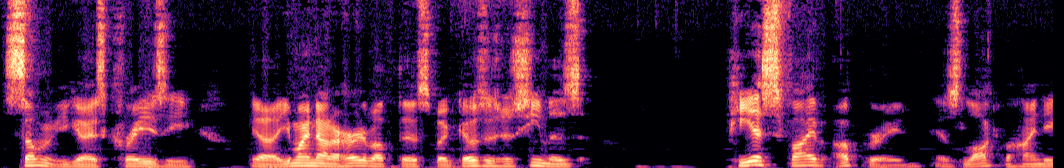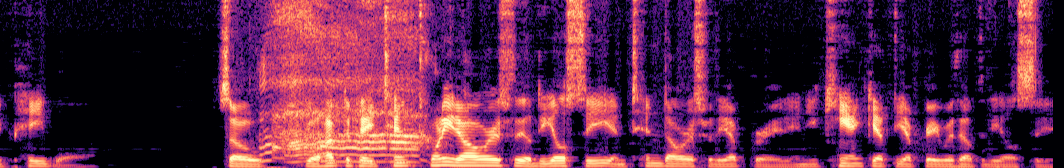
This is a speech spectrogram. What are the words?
some of you guys crazy. Yeah, you might not have heard about this, but Ghost of Tsushima's PS5 upgrade is locked behind a paywall. So you'll have to pay 10 $20 for the DLC and $10 for the upgrade, and you can't get the upgrade without the DLC.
